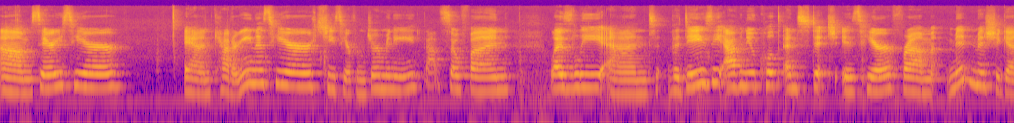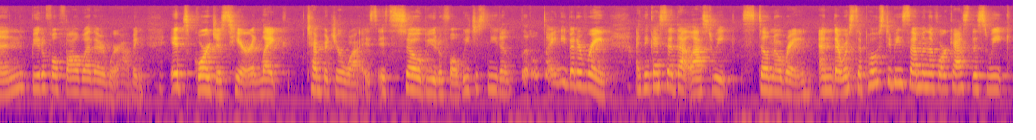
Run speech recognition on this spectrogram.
Um, Sari's here, and Katarina's here. She's here from Germany. That's so fun. Leslie and the Daisy Avenue Quilt and Stitch is here from mid Michigan. Beautiful fall weather we're having. It's gorgeous here, like temperature wise. It's so beautiful. We just need a little tiny bit of rain. I think I said that last week. Still no rain. And there was supposed to be some in the forecast this week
